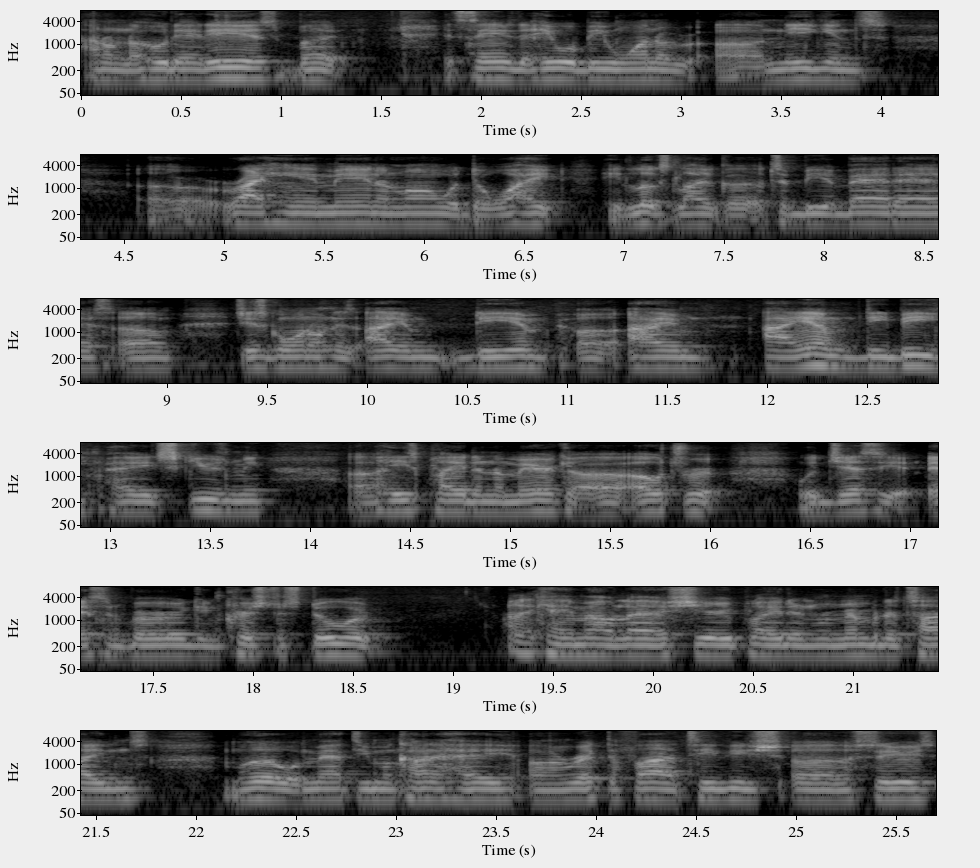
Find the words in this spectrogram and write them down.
I don't know who that is, but it seems that he will be one of uh, Negan's uh, right hand man along with Dwight. He looks like uh, to be a badass. Um, just going on his IMDM, uh, IM, IMDb page, excuse me. Uh, he's played in America uh, Ultra with Jesse Eisenberg and Kristen Stewart. That came out last year. He played in Remember the Titans, Mud with Matthew McConaughey on Rectified TV uh, series.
